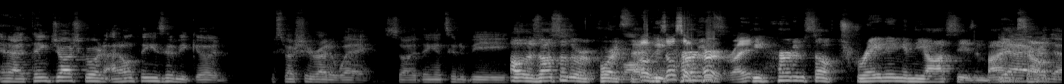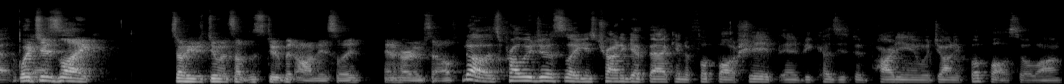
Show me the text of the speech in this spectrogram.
and I think Josh Gordon. I don't think he's gonna be good, especially right away. So I think it's gonna be. Oh, there's also the reports that Oh, he's he also hurt hurt, his- right? He hurt himself training in the offseason by yeah, I himself. heard that. which yeah. is like so he was doing something stupid obviously and hurt himself No, it's probably just like he's trying to get back into football shape, and because he's been partying with Johnny Football so long,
